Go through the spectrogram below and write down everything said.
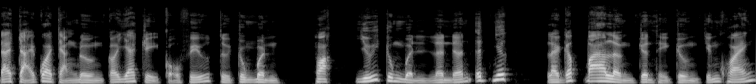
đã trải qua chặng đường có giá trị cổ phiếu từ trung bình hoặc dưới trung bình lên đến ít nhất là gấp 3 lần trên thị trường chứng khoán.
